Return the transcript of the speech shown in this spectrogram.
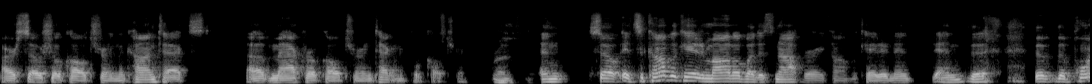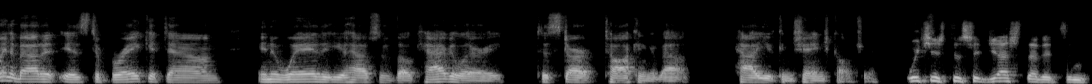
our social culture in the context of macro culture and technical culture. Right. And so it's a complicated model, but it's not very complicated. And and the, the the point about it is to break it down in a way that you have some vocabulary to start talking about how you can change culture. Which is to suggest that it's an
